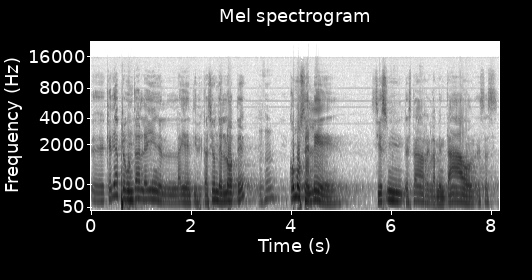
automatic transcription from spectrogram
Eh, quería preguntarle ahí en la identificación del lote, ¿cómo se lee? Si es un, está reglamentado, esas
